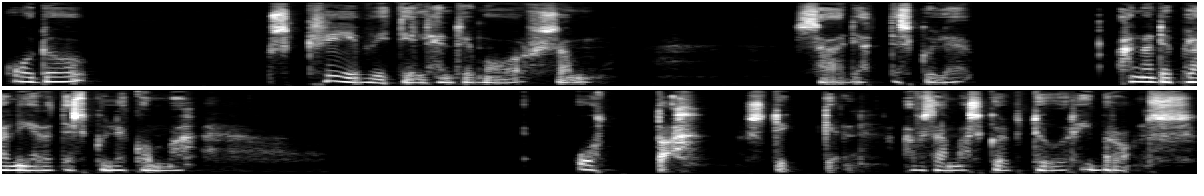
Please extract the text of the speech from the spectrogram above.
Och då skrev vi till Henry Moore som sa att det skulle... Han hade planerat att det skulle komma åtta stycken av samma skulptur i brons.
